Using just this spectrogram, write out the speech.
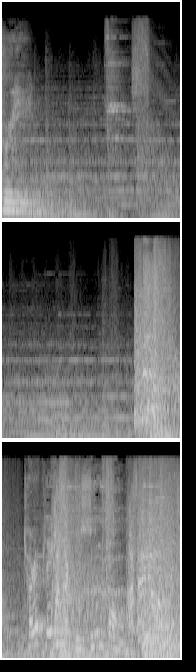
Spree. Turret plating will soon fall.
